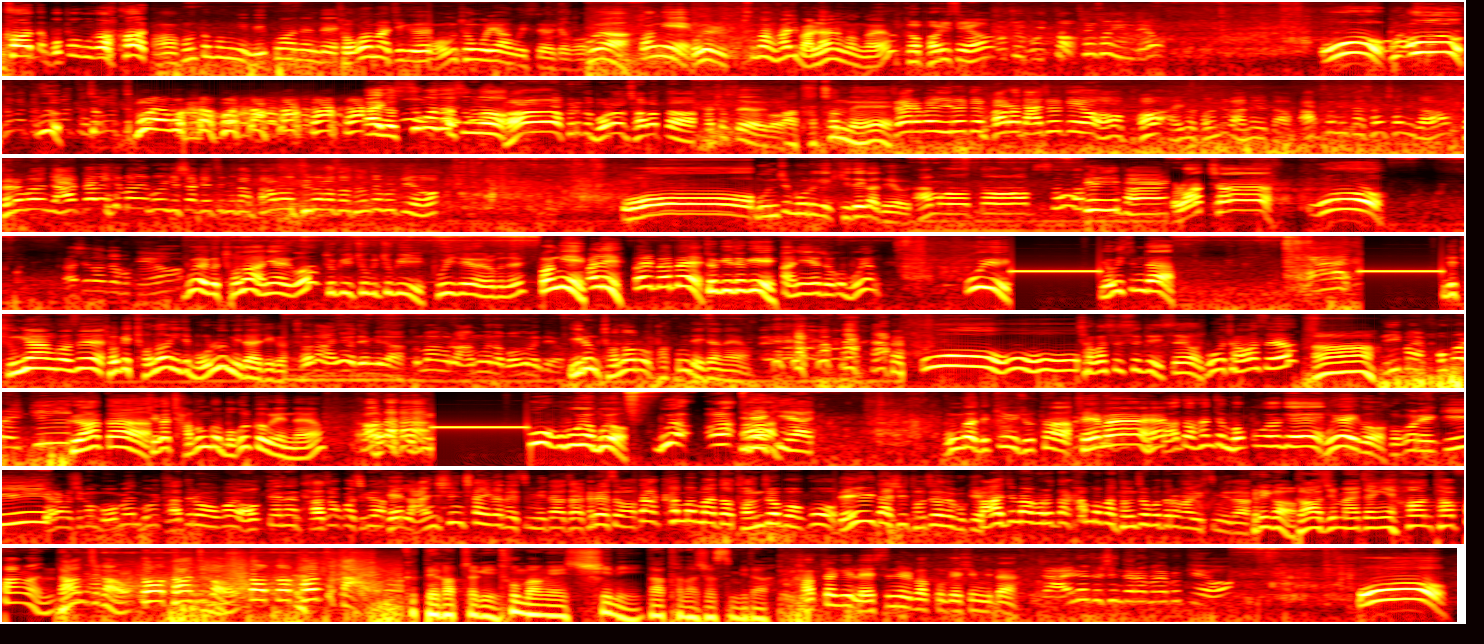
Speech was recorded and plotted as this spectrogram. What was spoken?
컷! 못 본 거컷아 혼또방님 믿고 왔는데 저거만 지금 엄청 오래 하고 있어요 저거. 뭐야? 빵님 오늘 추방 하지 말라는 건가요? 그거 버리세요. 어, 저기 뭐 있다. 생선이 있는데요? 오! 오! 오! 뭐야? 저, 뭐야 뭐야. 아 이거 숭어다 숭어. 아 그래도 뭐라도 잡았다. 다쳤어요 이거. 아 다쳤네. 자 여러분 이렇게 바로 놔줄게요. 어, 어? 아 이거 던지면 안 되겠다. 아프니까 천천히 가 자 여러분 약간의 희망이 보이기 시작했습니다. 바로 들어가서 던져볼게요. 오! 뭔지 모르게 기대가 돼요. 아무것도 없어. 리발. 라차! 오 다시 던져볼게요. 뭐야 이거 전화 아니야 이거? 저기 저기 저기 보이세요 여러분들? 빵님 빨리 빨리 빨리 빨리! 저기 저기! 아니에요 저거 모양. 오이! 여기 있습니다. 근데 중요한 것은 저게 전어인지 모릅니다 지금. 전화 아니어도 됩니다. 투망으로 아무거나 먹으면 돼요. 이름 전어로 바꾸면 되잖아요. 오오오 잡았을 수도 있어요. 뭐 잡았어요? 아. 리발 보거래기 그 아까 제가 잡은 거 먹을 거 그랬나요? 오 뭐야 뭐야? 뭐야? 아, 아. 뭔가 느낌이 좋다. 제발. 나도 한 점 먹고 가게. 뭐야 이거? 보거래기. 여러분 지금 몸에 물 다 들어오고 어깨는 다 젖고 지금 개 란신창이가 됐습니다. 자 그래서 딱 한 번만 더 던져보고 내일 다시 도전해볼게요. 마지막으로 딱 한 번만 던져보도록 하겠습니다. 그리고 거짓말쟁이 헌터팡은 던지고 또 던지고 또 또 던졌다. 그때 갑자기 투망의 신이 나타나셨습니다. 갑자기 레슨을 받고 계십니다. 자 알려주신 대로 한번 해볼게요. 오!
